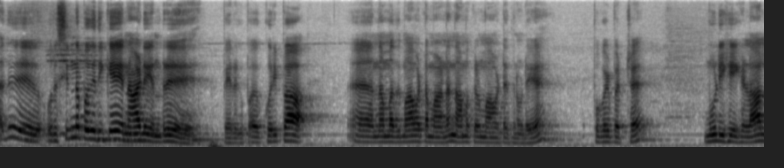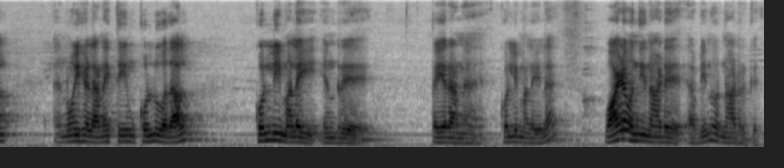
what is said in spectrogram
அது ஒரு சின்ன பகுதிக்கே நாடு என்று பேருக்கு இப்போ குறிப்பாக நமது மாவட்டமான நாமக்கல் மாவட்டத்தினுடைய புகழ்பெற்ற மூலிகைகளால் நோய்கள் அனைத்தையும் கொல்லுவதால் கொல்லிமலை என்று பெயரான கொல்லிமலையில் வாழவந்தி நாடு அப்படின்னு ஒரு நாடு இருக்குது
